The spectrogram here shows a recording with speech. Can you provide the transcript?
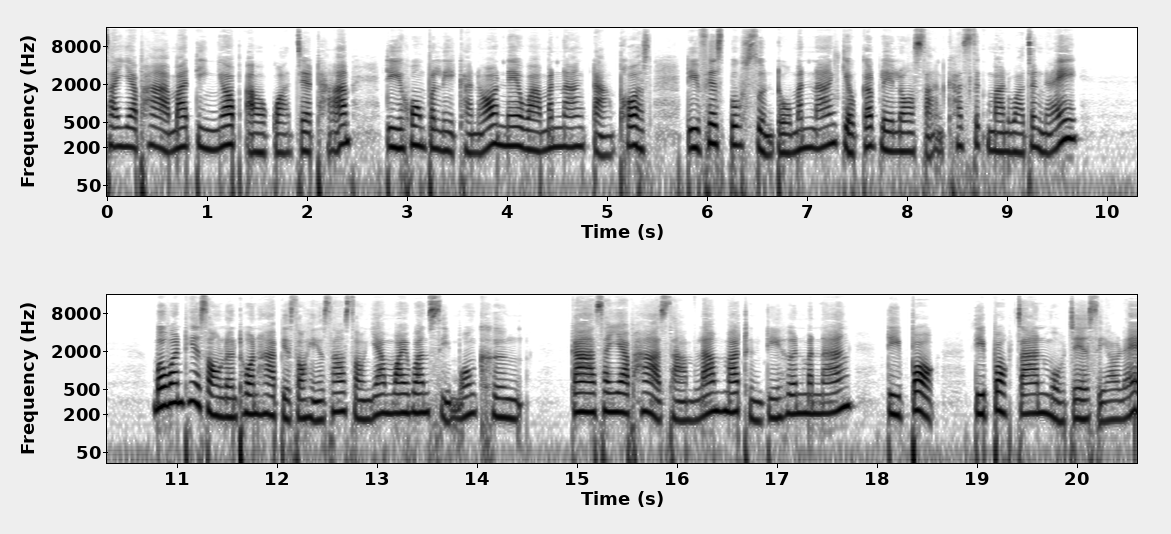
ไสยผ้ามาติงยอบเอากว่าเจถามดีห้องปริกค่ะเนาะแน่ว่ามันนางต่างโพสต์ดี Facebook ส่วนตัวมันนางเกี่ยวกับเลยลองสารคัดซึกมันว่าจังไหน เมื่อวันที่2เดือนธันวาคมปี2022ย่ำไหววัน4โมงครึ่งกาสยาผ้า3ล่ำมาถึงตีเฮิรนมันนางตีปอก ตีปอกจานหมูเจเสียวและ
